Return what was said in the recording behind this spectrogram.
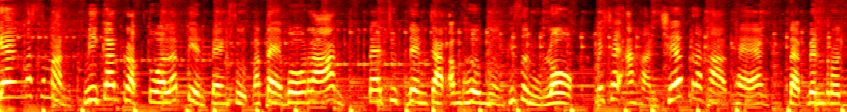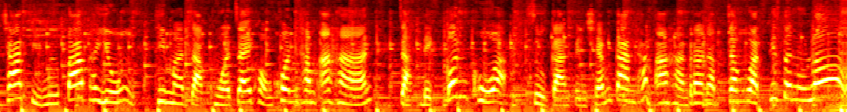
แกงมัสมั่นมีการปรับตัวและเปลี่ยนแปลงสูตรมาแต่โบราณ แต่จุดเด่นจากอำเภอเมืองพิษณุโลก ไม่ใช่อาหารเชฟราคาแพง แต่เป็นรสชาติฝีมือป้าพยุง ที่มาจากหัวใจของคนทำอาหาร จากเด็กก้นครัว สู่การเป็นแชมป์การทำอาหารระดับจังหวัดพิษณุโลก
